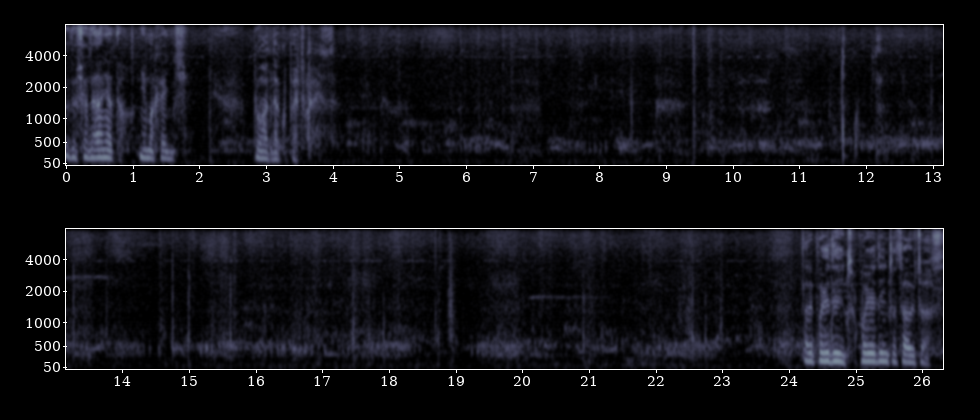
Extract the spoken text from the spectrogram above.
Do siadania to nie ma chęci. Tu ładna kupeczka jest. Ale pojedynczo, pojedynczo cały czas.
